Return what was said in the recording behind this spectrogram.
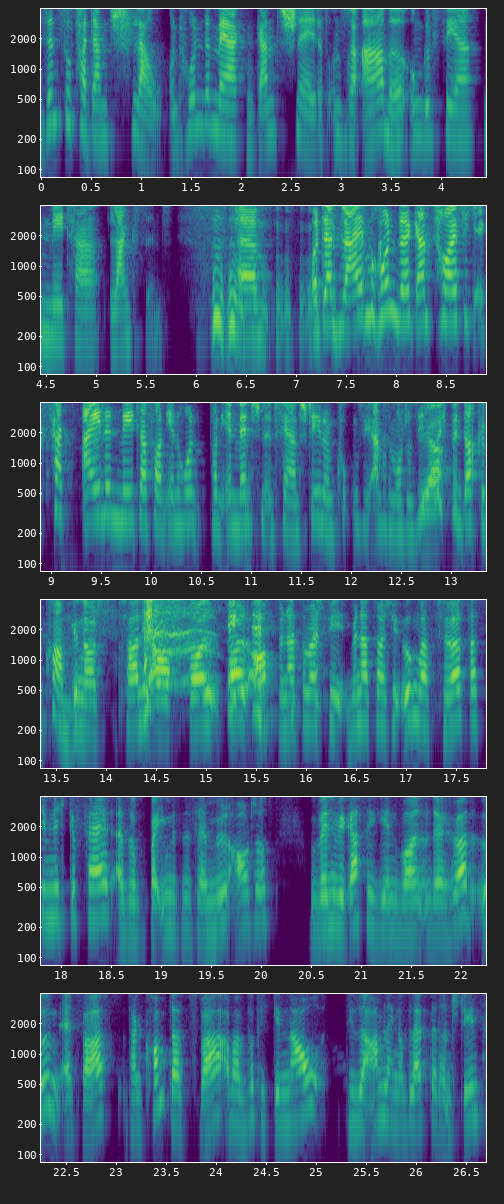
sind so verdammt schlau und Hunde merken ganz schnell, dass unsere Arme ungefähr einen Meter lang sind. Ähm, und dann bleiben Hunde ganz häufig exakt einen Meter von ihren, Hund, von ihren Menschen entfernt stehen und gucken sie an dem Motto, siehst Ja. du, ich bin doch gekommen. Genau, Charlie auch voll, voll oft, wenn er zum Beispiel, wenn er zum Beispiel irgendwas hört, was ihm nicht gefällt, also bei ihm sind es ja Müllautos, und wenn wir Gassi gehen wollen und er hört irgendetwas, dann kommt er zwar, aber wirklich genau diese Armlänge bleibt er dann stehen,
